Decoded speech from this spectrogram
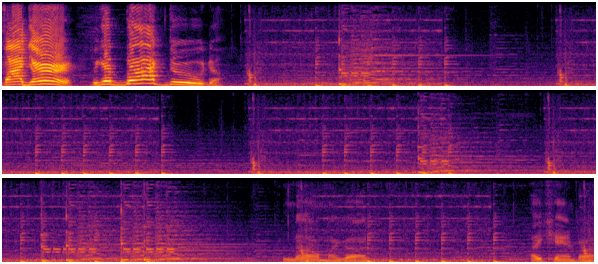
Fire! We get black, dude! Oh my god. I can't, bro.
